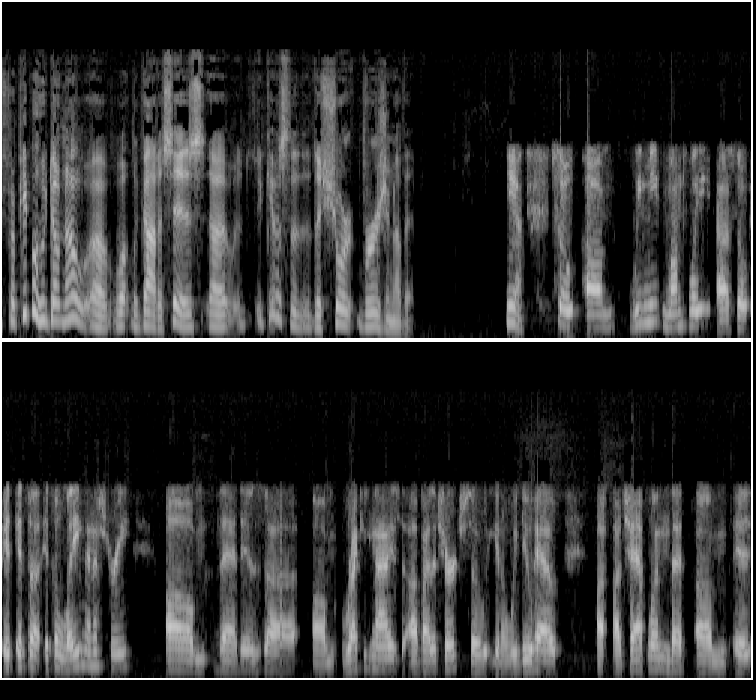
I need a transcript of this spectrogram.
for people who don't know uh, what Legatus is. Uh, give us the the short version of it. Yeah, so um, we meet monthly. Uh, so it, it's a it's a lay ministry um, that is uh, um, recognized by the church. So you know we do have a, a chaplain that um, is,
